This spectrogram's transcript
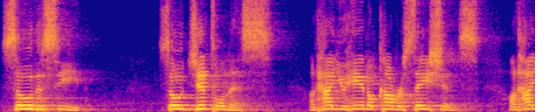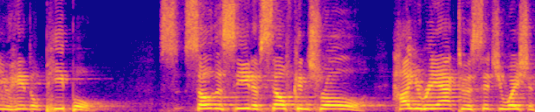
Sow the seed. Sow gentleness on how you handle conversations, on how you handle people. sow the seed of self control, how you react to a situation.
